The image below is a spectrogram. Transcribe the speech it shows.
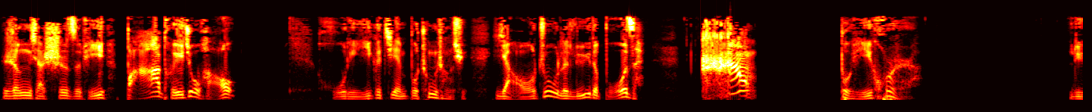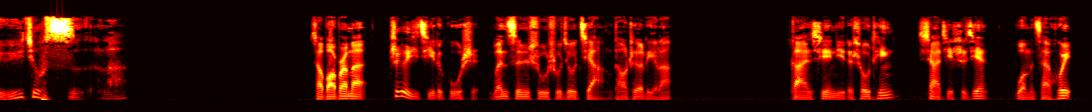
扔下狮子皮，拔腿就跑。狐狸一个箭步冲上去，咬住了驴的脖子。啊！不一会儿啊，驴就死了。小宝贝们，这一集的故事，文森叔叔就讲到这里了。感谢你的收听，下期时间我们再会。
